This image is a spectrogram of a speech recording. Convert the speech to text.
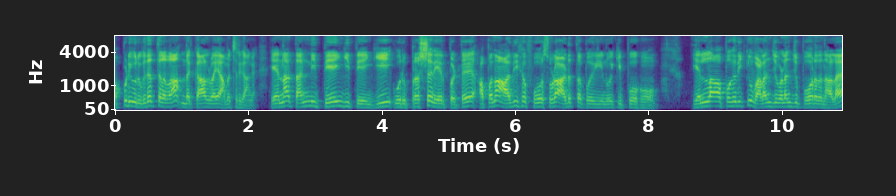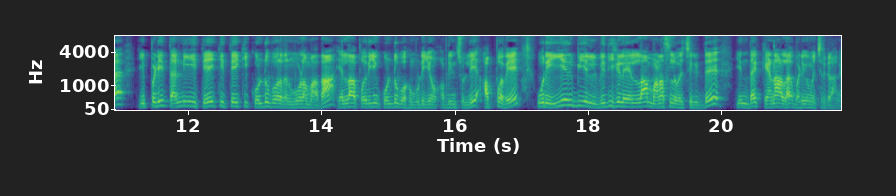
அப்படி ஒரு விதத்தில் தான் இந்த கால்வாயை அமைச்சிருக்காங்க. ஏன்னா தண்ணி தேங்கி தேங்கி ஒரு ப்ரெஷர் ஏற்பட்டு அப்போ தான் அதிக ஃபோர்ஸோட அடுத்த பகுதியை நோக்கி போகும். எல்லா பகுதிக்கும் வளைஞ்சு வளைஞ்சு போகிறதுனால இப்படி தண்ணியை தேக்கி தேக்கி கொண்டு போகிறதன் மூலமாக தான் எல்லா பகுதியும் கொண்டு போக முடியும் அப்படின்னு சொல்லி அப்போவே ஒரு இயற்பியல் விதிகளை எல்லாம் மனசில் வச்சுக்கிட்டு இந்த கெனாலை வடிவமைச்சிருக்கிறாங்க.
